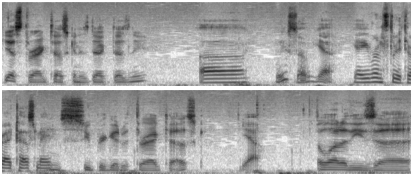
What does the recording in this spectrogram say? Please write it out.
He has Thragtusk in his deck, doesn't he? uh, I believe so. Yeah, yeah, he runs three Thragtusk main. He's super good with Thragtusk. Yeah, A lot of these uh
